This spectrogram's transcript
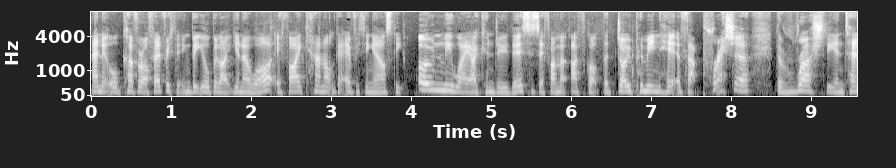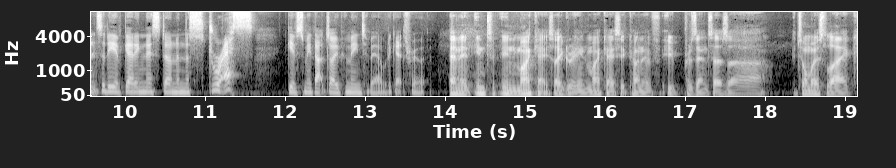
and it'll cover off everything but you'll be like you know what if i cannot get everything else the only way i can do this is if i'm i've got the dopamine hit of that pressure the rush the intensity of getting this done and the stress gives me that dopamine to be able to get through it And it, in, in my case, I agree. In my case, it kind of it presents as a. It's almost like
